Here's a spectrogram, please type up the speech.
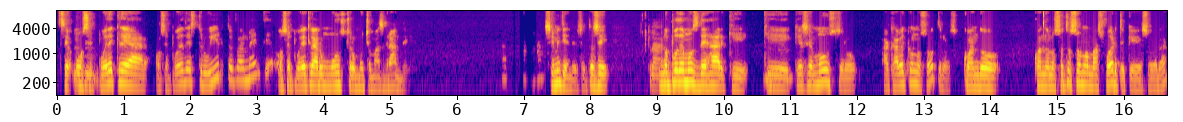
se- o se puede crear, o se puede destruir totalmente, o se puede crear un monstruo mucho más grande. ¿Sí me entiendes? Entonces, Claro. no podemos dejar que, que, que ese monstruo acabe con nosotros cuando, cuando nosotros somos más fuertes que eso, ¿verdad?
